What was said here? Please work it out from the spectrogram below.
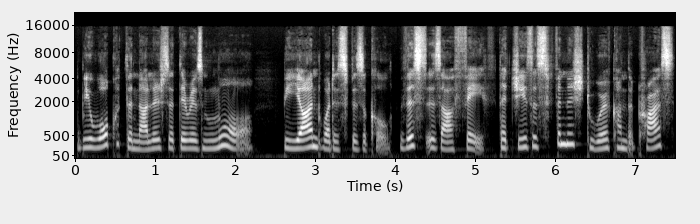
We walk with the knowledge that there is more beyond what is physical. This is our faith that Jesus' finished work on the cross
